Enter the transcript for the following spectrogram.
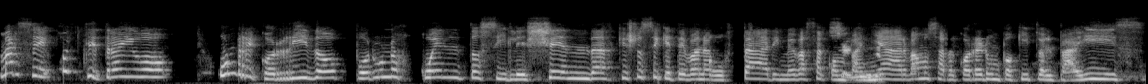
Marce, hoy te traigo un recorrido por unos cuentos y leyendas que yo sé que te van a gustar y me vas a acompañar. Vamos a recorrer un poquito el país.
